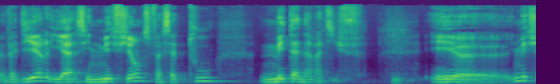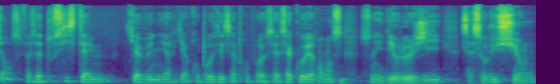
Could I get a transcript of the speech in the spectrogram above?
va dire il y a c'est une méfiance face à tout métanarratif et euh, une méfiance face à tout système qui va venir, qui a proposé sa, cohérence, son idéologie, sa solution,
